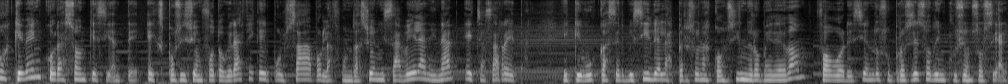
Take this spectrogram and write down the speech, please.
Ojos que ven, corazón que siente, exposición fotográfica impulsada por la Fundación Isabela Ninán Echazarreta y que busca ser visible a las personas con síndrome de Down, favoreciendo su proceso de inclusión social.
